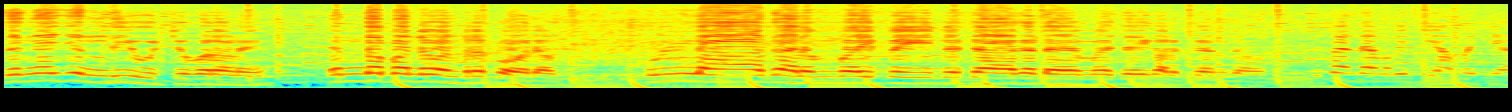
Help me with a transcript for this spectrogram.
ചെങ്ങായി എന്ത് യൂട്യൂബറാണ് എന്താ എന്റെ വണ്ടിയുടെ കോലം? ഫുള്ളാകെ അലമ്പായി പെയിന്റ് ആകെ ഡാമേജ് ആയി കിടക്കാനല്ലോ ഇപ്പൊ എന്താ നമുക്ക് ചെയ്യാൻ പറ്റുക?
